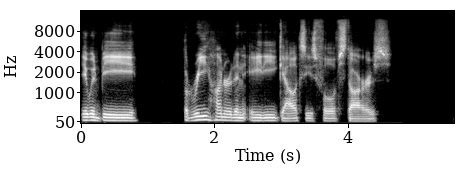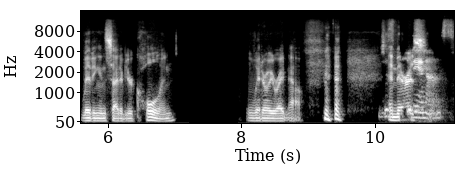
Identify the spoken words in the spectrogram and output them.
it would be 380 galaxies full of stars living inside of your colon, literally right now. and there is,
